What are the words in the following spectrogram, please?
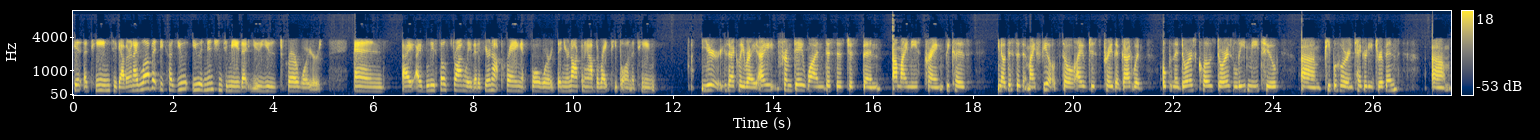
get a team together? And I love it because you you had mentioned to me that you used prayer warriors, and I, I believe so strongly that if you're not praying it forward, then you're not going to have the right people on the team. You're exactly right. I from day one, this has just been on my knees praying because you know this isn't my field. So I just pray that God would open the doors, close doors, lead me to um, people who are integrity driven. Um,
